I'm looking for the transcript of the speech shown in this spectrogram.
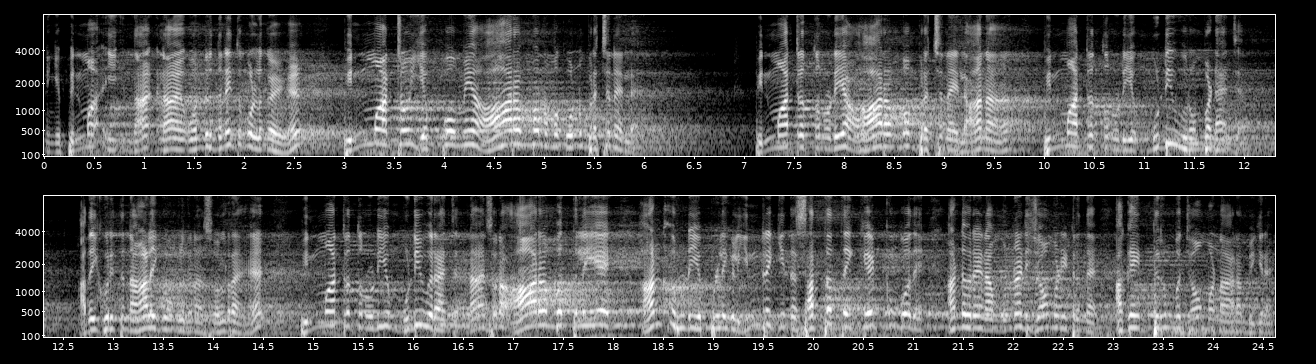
நீங்கள் பின்மா நான் நான் ஒன்று நினைத்து கொள்ளுங்கள் பின்மாற்றம் எப்போவுமே ஆரம்பம் நமக்கு ஒன்றும் பிரச்சனை இல்லை. பின்மாற்றத்தினுடைய ஆரம்பம் பிரச்சனை இல்லை. ஆனால் பின்மாற்றத்தினுடைய முடிவு ரொம்ப டேஞ்சர் அதை குறித்து நாளைக்கு உங்களுக்கு நான் சொல்றேன். பின்மாற்றத்தினுடைய முடிவு ராஜன் நான் சொல்றேன் ஆரம்பத்திலேயே ஆண்டவருடைய பிள்ளைகள் இன்றைக்கு இந்த சத்தத்தை கேட்கும் போதே ஆண்டவரை நான் முன்னாடி ஜோம் பண்ணிட்டு இருந்தேன். அகைன் திரும்ப ஜோம் பண்ண ஆரம்பிக்கிறேன்.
